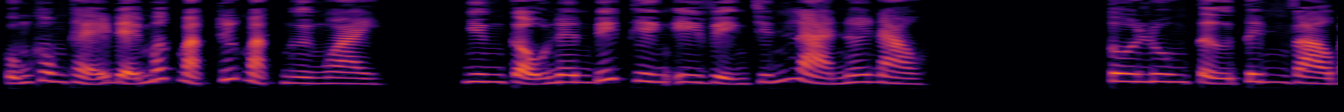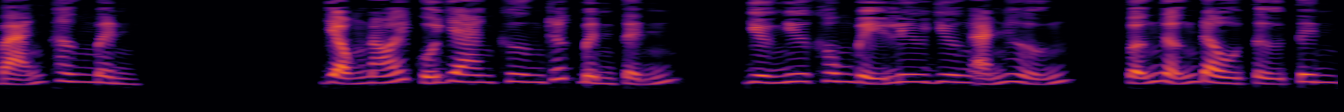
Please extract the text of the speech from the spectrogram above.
cũng không thể để mất mặt trước mặt người ngoài, nhưng cậu nên biết thiên y viện chính là nơi nào. Tôi luôn tự tin vào bản thân mình. Giọng nói của Giang Khương rất bình tĩnh, dường như không bị Liêu Dương ảnh hưởng, vẫn ngẩng đầu tự tin,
